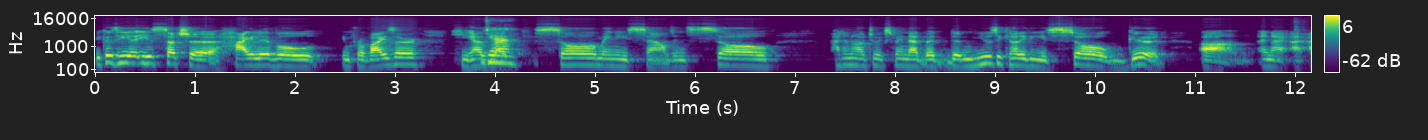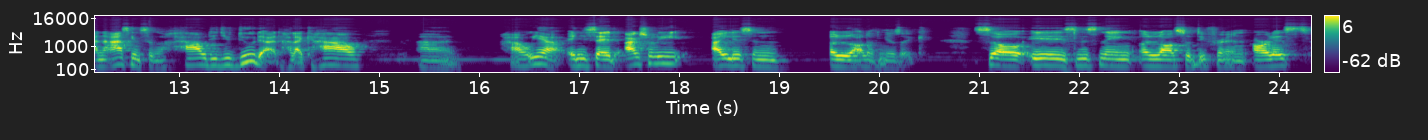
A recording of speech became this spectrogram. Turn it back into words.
Because he is such a high level improviser. He has yeah. like so many sounds and so I don't know how to explain that, but the musicality is so good. Um, and I, I and I asked him, so how did you do that? Like how, uh, how yeah? And he said, actually, I listen a lot of music. So he's listening a lot of different artists,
